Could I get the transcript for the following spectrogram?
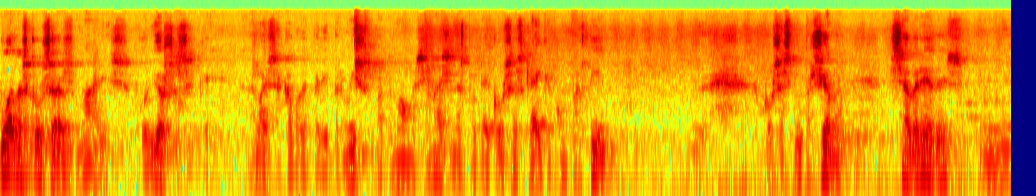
Unha das cousas máis curiosas é que, ademais, acabo de pedir permiso para tomar unhas imaxes porque hai cousas que hai que compartir, cousas que impresionan, xa veredes mm,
